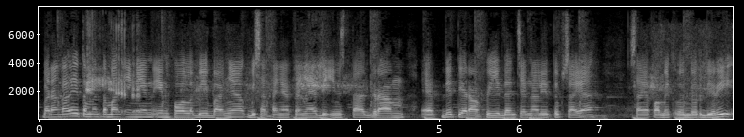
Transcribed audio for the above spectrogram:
Barangkali teman-teman ingin info lebih banyak bisa tanya-tanya di Instagram @dityarafi dan channel YouTube saya. Saya pamit undur diri,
